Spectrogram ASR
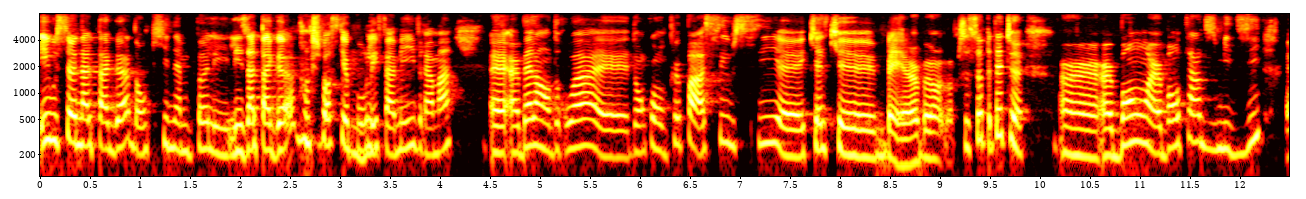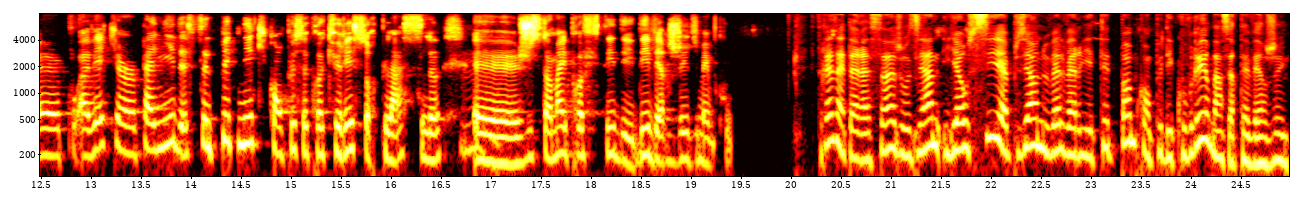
et aussi un alpaga. Donc, qui n'aime pas les, les, alpagas? Donc, je pense que pour mhm. les familles, vraiment, euh, un bel endroit. donc, on peut passer aussi quelques, ben, c'est ça, peut-être un, bon, un bon temps du midi avec un panier de style pique-nique qu'on peut se procurer sur place, là, mhm. justement, et profiter des, des vergers du même coup. Très intéressant, Josiane. Il y a aussi euh, plusieurs nouvelles variétés de pommes qu'on peut découvrir dans certains vergers.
